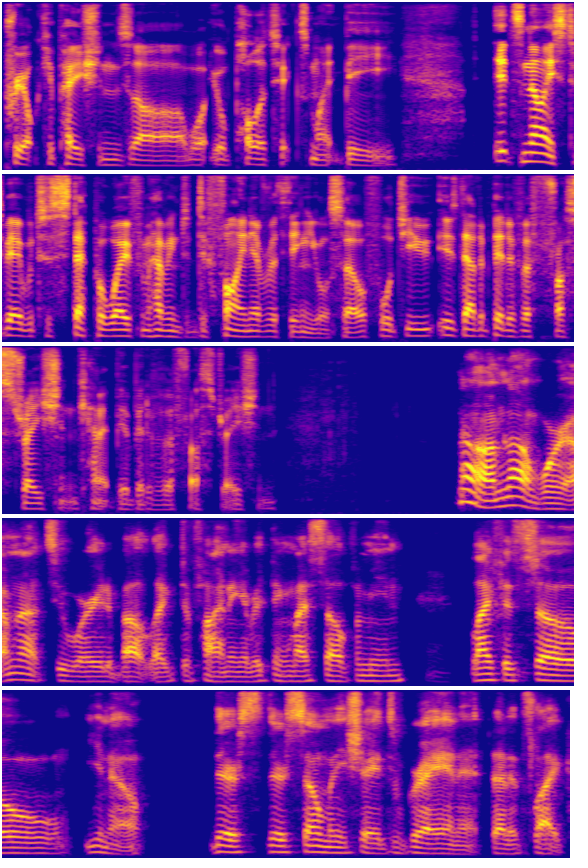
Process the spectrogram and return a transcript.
preoccupations are what your politics might be. It's nice to be able to step away from having to define everything yourself or do you is that a bit of a frustration? Can it be a bit of a frustration no, I'm not worried. I'm not too worried about like defining everything myself. I mean, mm. life is so, you know, there's there's so many shades of gray in it that it's like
